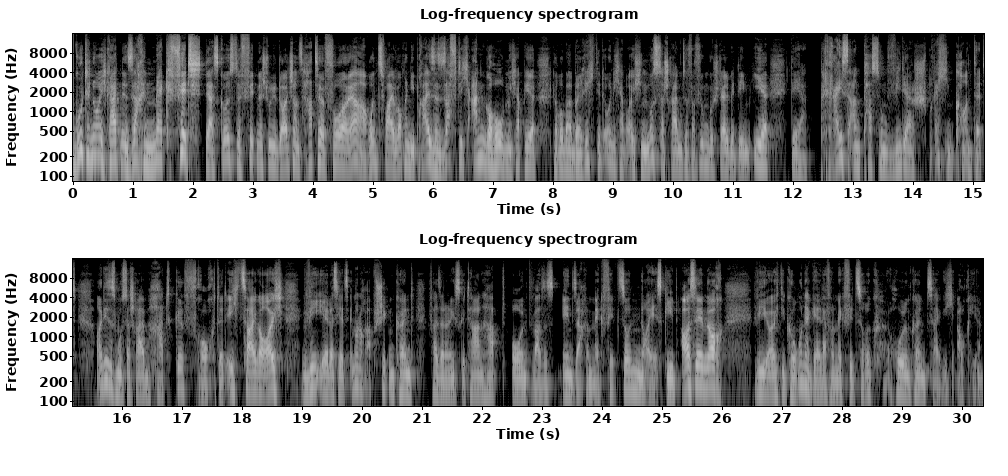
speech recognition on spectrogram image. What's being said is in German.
Gute Neuigkeiten in Sachen McFit. Das größte Fitnessstudio Deutschlands hatte vor ja, rund zwei Wochen die Preise saftig angehoben. Ich habe hier darüber berichtet und ich habe euch ein Musterschreiben zur Verfügung gestellt, mit dem ihr der Preisanpassung widersprechen konntet. Und dieses Musterschreiben hat gefruchtet. Ich zeige euch, wie ihr das jetzt immer noch abschicken könnt, falls ihr noch nichts getan habt und was es in Sachen McFit so Neues gibt. Außerdem noch wie ihr euch die Corona-Gelder von McFit zurückholen könnt, zeige ich auch hier.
